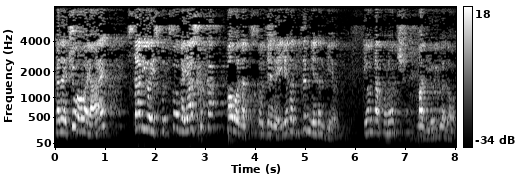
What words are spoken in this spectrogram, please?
kada je čuo ovaj ajet, stavio ispod svoga jastuka povodac od deve, jedan crn, jedan bijel. I onda po noć vadio i gledao.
